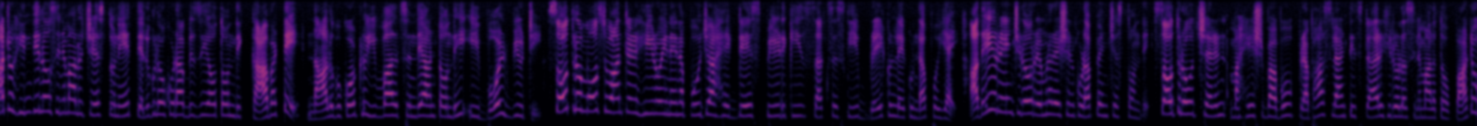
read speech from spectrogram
అటు హిందీలో సినిమాలు చేస్తూనే తెలుగులో కూడా బిజీ అవుతోంది. కాబట్టే నాలుగు కోట్లు ఇవ్వాల్సిందే అంటోంది ఈ బోల్డ్ బ్యూటీ. సౌత్లో మోస్ట్ వాంటెడ్ హీరోయిన్ అయిన పూజా హెగ్డే స్పీడ్కి సక్సెస్కి బ్రేకులు లేకుండా పోయాయి. అదే రేంజ్లో రెమ్యునరేషన్ కూడా పెంచేస్తోంది. సౌత్లో చరణ్ మహేష్ బాబు ప్రభాస్ లాంటి స్టార్ హీరోల సినిమాలతో పాటు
